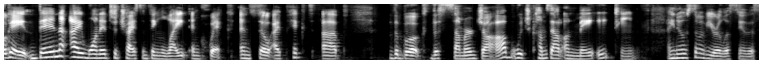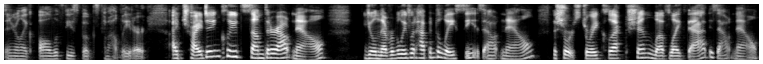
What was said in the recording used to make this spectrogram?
Okay, then I wanted to try something light and quick. And so I picked up the book, The Summer Job, which comes out on May 18th. I know some of you are listening to this and you're like, all of these books come out later. I tried to include some that are out now. You'll Never Believe What Happened to Lacey is out now. The short story collection, Love Like That, is out now.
